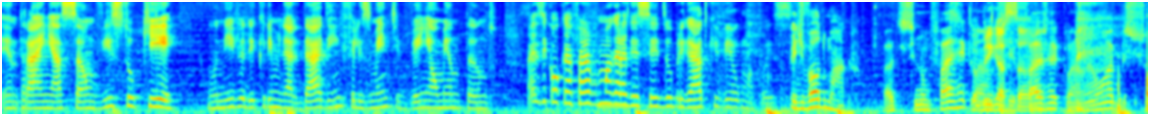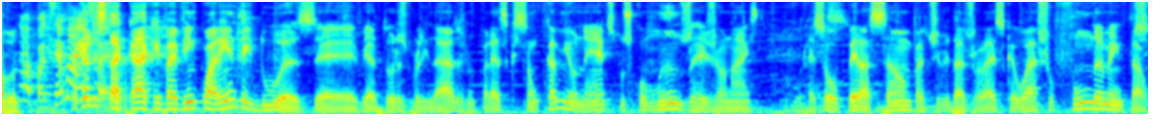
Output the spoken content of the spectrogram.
entrar em ação, visto que o nível de criminalidade, infelizmente, vem aumentando. Mas de qualquer forma, vamos agradecer, dizer obrigado que veio alguma coisa. Edivaldo Magro. Se não faz, reclama. Obrigação, Se faz, reclama. É um absurdo. Não, pode ser mais. Eu quero ué. destacar que vai vir 42 é, viaturas blindadas, me parece que são caminhonetes dos comandos regionais. Essa operação para atividades rurais que eu acho fundamental.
